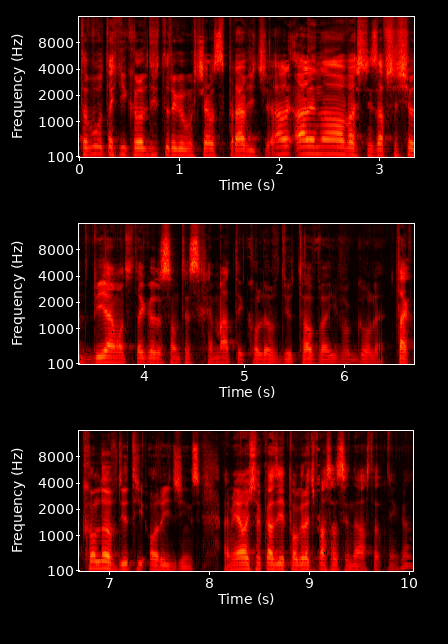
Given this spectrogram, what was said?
to był taki Call of Duty, którego bym chciał sprawdzić, ale, ale no właśnie, zawsze się odbijam od tego, że są te schematy Call of Duty'owe i w ogóle. Tak, Call of Duty Origins. A miałeś okazję pograć w Asasyna ostatniego?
